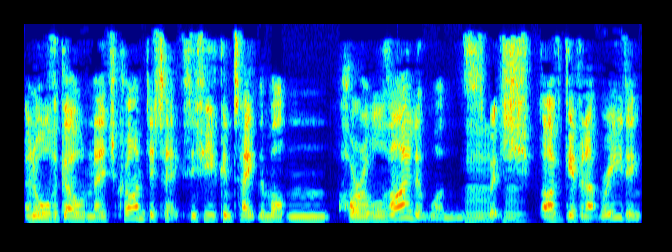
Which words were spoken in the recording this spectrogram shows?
and all the Golden Age crime detectives. You can take the modern horrible violent ones, hmm, which I've given up reading.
